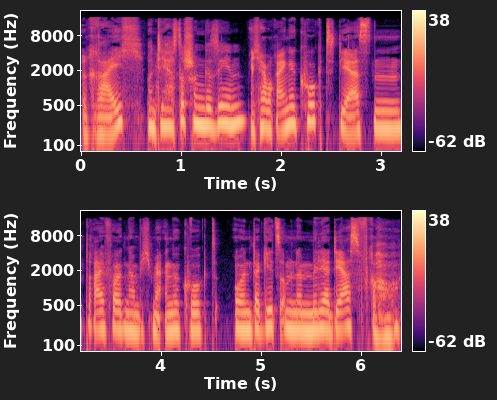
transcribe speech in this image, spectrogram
Reich. Und die hast du schon gesehen? Ich habe reingeguckt. Die ersten drei Folgen habe ich mir angeguckt. Und da geht es um eine Milliardärsfrau,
